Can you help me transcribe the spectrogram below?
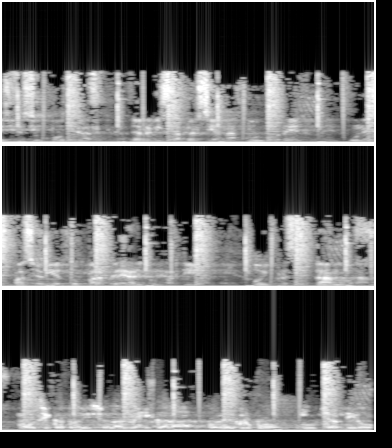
Este es un podcast de revistapersiana.net, un espacio abierto para crear y compartir. Hoy presentamos Música tradicional mexicana con el grupo Hinchátiro.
